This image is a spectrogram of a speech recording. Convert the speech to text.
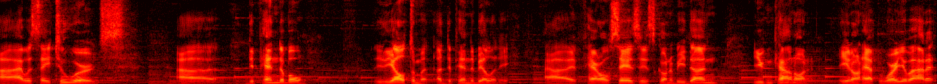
uh, I would say two words, uh, dependable the ultimate of dependability. Uh, if Harold says it's going to be done, you can count on it. You don't have to worry about it.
